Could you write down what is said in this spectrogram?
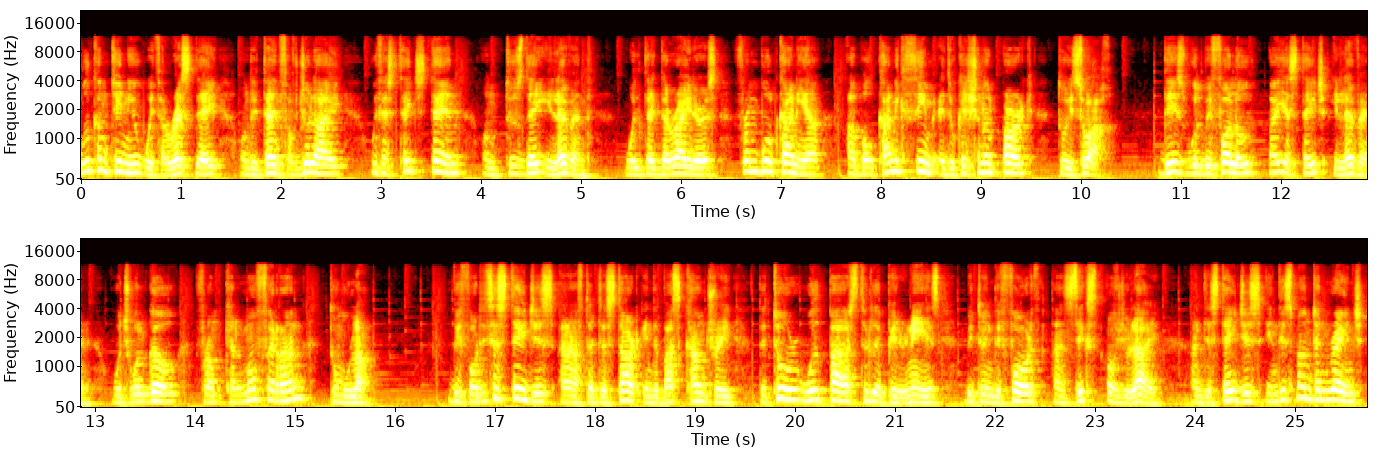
will continue with a rest day on the 10th of July, with a Stage 10 on Tuesday 11th, will take the riders from Vulcania, a volcanic-themed educational park, to Issoire. This will be followed by a stage 11, which will go from Clermont-Ferrand to Moulins. Before these stages and after the start in the Basque Country, the tour will pass through the Pyrenees between the 4th and 6th of July, and the stages in this mountain range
